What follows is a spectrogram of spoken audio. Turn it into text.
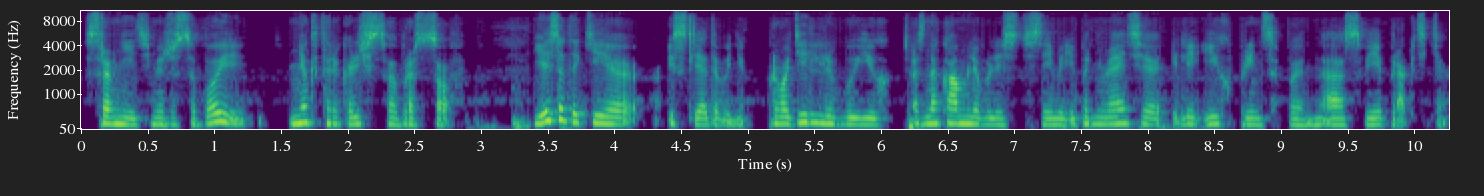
сравнить между собой некоторое количество образцов. Есть ли такие исследования? Проводили ли вы их? Ознакомливались с ними и применяете ли их принципы на своей практике?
